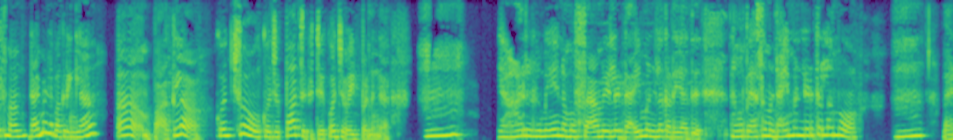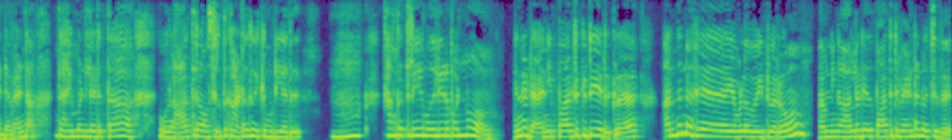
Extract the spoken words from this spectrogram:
எஸ் மேம் டைமண்ட்ல பாக்குறீங்களா ஆ பார்க்கலாம். கொஞ்சம் கொஞ்சம் பார்த்துக்கிட்டு கொஞ்சம் வெயிட் பண்ணுங்க. ம், யாருக்குமே நம்ம ஃபேமிலியில டைமண்ட்ல கிடையாது. நம்ம பேசாம டைமண்ட்ல எடுத்துடலாமோ? ம் வேண்டாம் வேண்டாம். டைமண்ட்ல எடுத்தா ஒரு ஆத்திர அவசரத்துக்கு அடகு வைக்க முடியாது. ம் தங்கத்திலேயே முதலீடு பண்ணுவோம் என்னடா நீ பார்த்துக்கிட்டே இருக்கிற? அந்த நகை எவ்வளவு வெயிட் வரும்? மேம் நீங்க ஆல்ரெடி அதை பார்த்துட்டு வேண்டாம்னு வச்சது.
